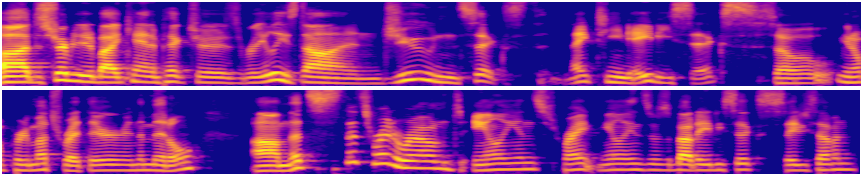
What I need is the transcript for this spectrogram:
Uh, distributed by Cannon Pictures, released on June 6th, 1986. So, you know, pretty much right there in the middle. Um, that's that's right around Aliens, right? Aliens was about 86, 87.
